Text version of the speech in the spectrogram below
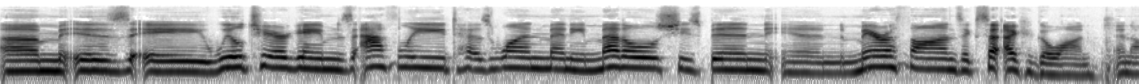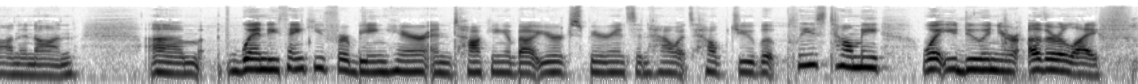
Um, is a wheelchair games athlete, has won many medals. She's been in marathons, etc. I could go on and on and on. Um, Wendy, thank you for being here and talking about your experience and how it's helped you. But please tell me what you do in your other life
